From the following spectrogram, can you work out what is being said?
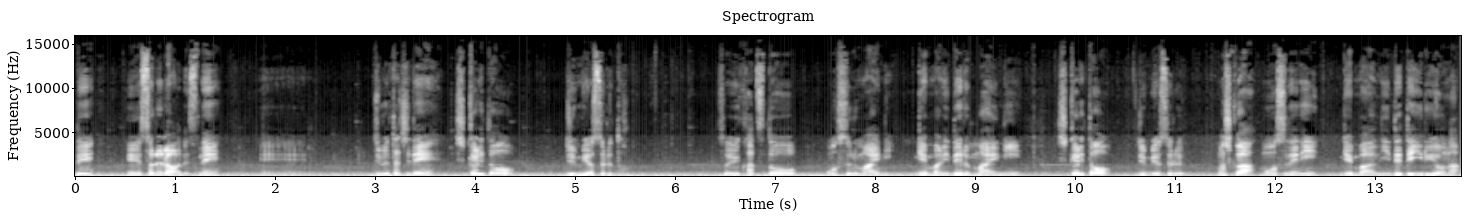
で、えそれらはですね、え自分たちでしっかりと準備をすると。そういう活動をする前に現場に出る前にしっかりと準備をする。もしくはもうすでに現場に出ているような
